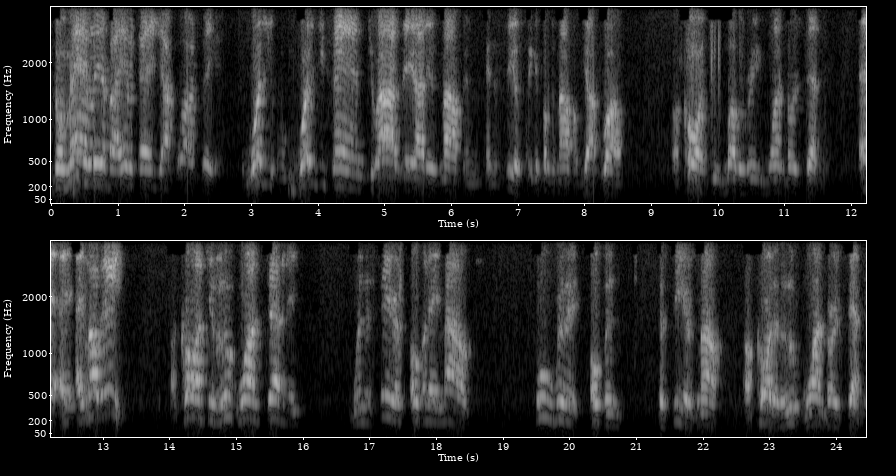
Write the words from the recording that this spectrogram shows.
So man live by everything Yahweh said. What is, what is he saying to Isaiah out of his mouth and, and the seal speaking from the mouth of Yahweh according to Mother Read 1 verse 7? Hey, hey, hey Mother E, according to Luke 170, when the seers open their mouth, who really opened the seer's mouth according to Luke 1 verse 70?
